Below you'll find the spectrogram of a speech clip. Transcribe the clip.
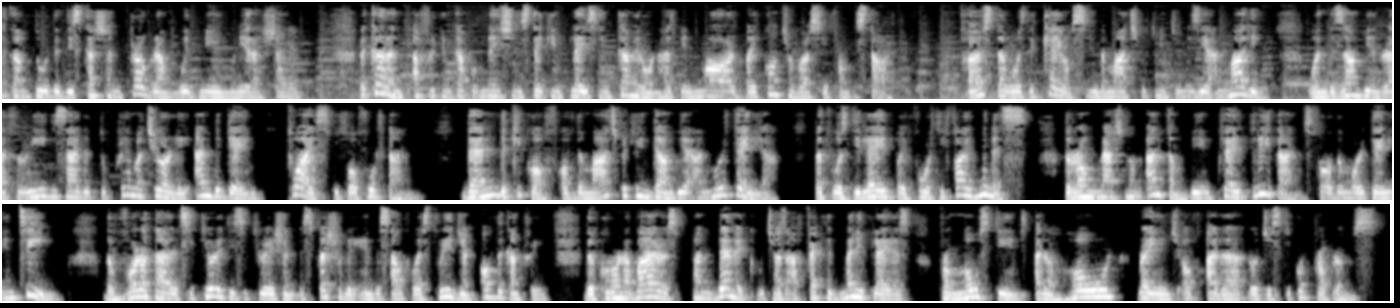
welcome to the discussion program with me, Munira Shayed. The current African Cup of Nations taking place in Cameroon has been marred by controversy from the start. First, there was the chaos in the match between Tunisia and Mali when the Zambian referee decided to prematurely end the game twice before full time. Then the kickoff of the match between Gambia and Mauritania that was delayed by 45 minutes the wrong national anthem being played three times for the Mauritanian team, the volatile security situation, especially in the southwest region of the country, the coronavirus pandemic, which has affected many players from most teams, and a whole range of other logistical problems.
